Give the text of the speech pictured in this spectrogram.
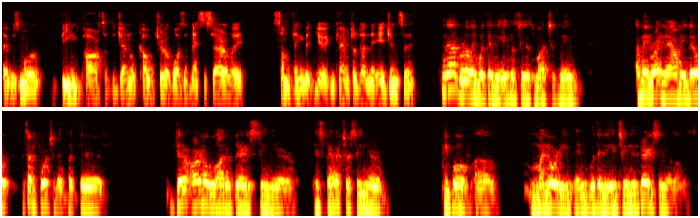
It was more being part of the general culture. It wasn't necessarily something that you encountered in the agency. Not really within the agency as much. I mean, I mean, right now, I mean, there, it's unfortunate, but there, there aren't a lot of very senior Hispanics or senior people of minority in within the agency in the very senior levels.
